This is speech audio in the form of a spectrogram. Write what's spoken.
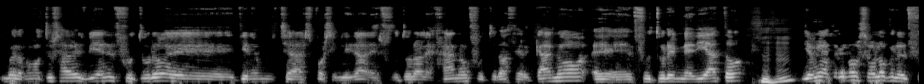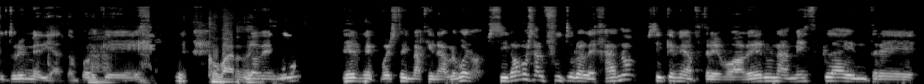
bueno, como tú sabes bien, el futuro eh, tiene muchas posibilidades. Futuro lejano, futuro cercano, eh, futuro inmediato. Yo me atrevo solo con el futuro inmediato, porque Cobarde. lo demás me cuesta imaginarlo. Bueno, si vamos al futuro lejano, sí que me atrevo a ver una mezcla entre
